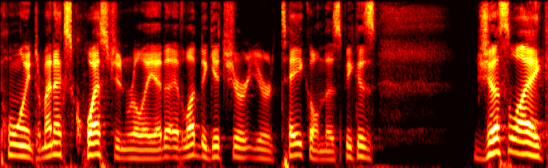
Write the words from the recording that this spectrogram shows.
point or my next question. Really, I'd, I'd love to get your your take on this because just like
